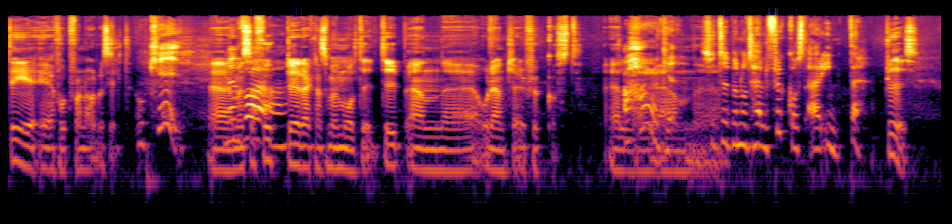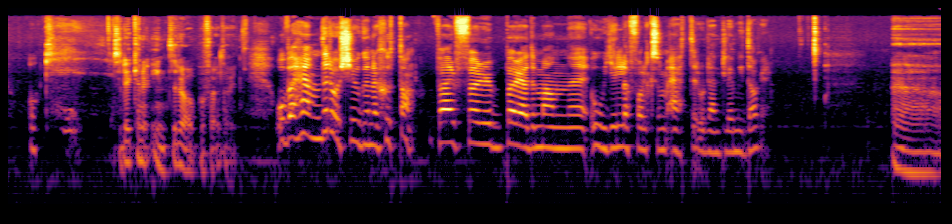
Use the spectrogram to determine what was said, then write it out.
det är fortfarande avdragsgillt. okej. Eh, Men, så vad- fort det räknas som en måltid, typ en eh, ordentligare frukost. Eller Aha, okej. en... eh, Så typ en hotellfrukost är inte? Precis, Okej. så det kan du inte dra på företaget. Och vad hände då 2017? Varför började man eh, ogilla folk som äter ordentliga middagar? Eh,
